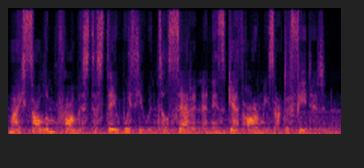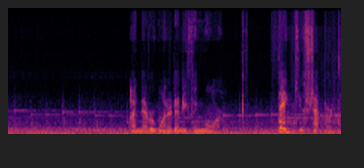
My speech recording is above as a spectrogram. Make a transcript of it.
My solemn promise to stay with you until Saren and his Geth armies are defeated. I never wanted anything more. Thank you, Shepard.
